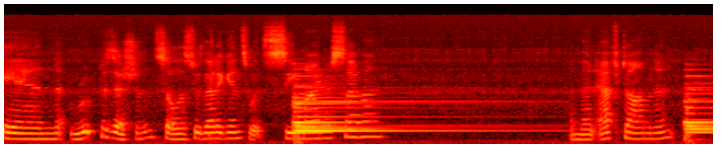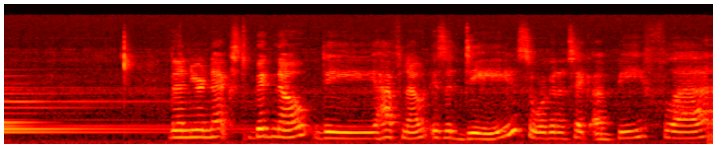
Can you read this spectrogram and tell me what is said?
in root position. So let's do that again. So it's C minor 7, and then F dominant. Then your next big note, the half note, is a D. So we're going to take a B flat,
